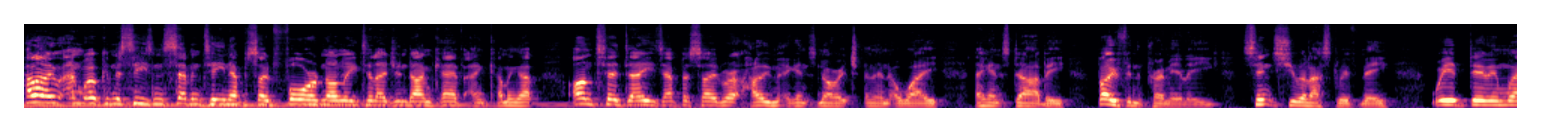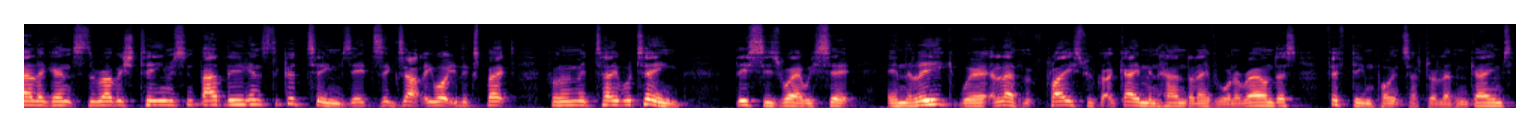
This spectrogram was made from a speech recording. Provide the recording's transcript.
Hello and welcome to season 17, episode 4 of Non League to Legend. I'm Kev, and coming up on today's episode, we're at home against Norwich and then away against Derby, both in the Premier League. Since you were last with me, we're doing well against the rubbish teams and badly against the good teams. It's exactly what you'd expect from a mid table team. This is where we sit in the league. We're 11th place. We've got a game in hand on everyone around us. 15 points after 11 games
